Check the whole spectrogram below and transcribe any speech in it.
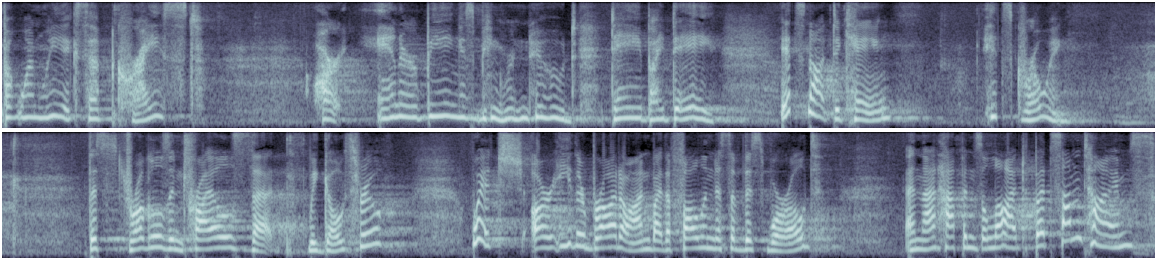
But when we accept Christ, our inner being is being renewed day by day. It's not decaying it's growing. The struggles and trials that we go through, which are either brought on by the fallenness of this world, and that happens a lot, but sometimes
